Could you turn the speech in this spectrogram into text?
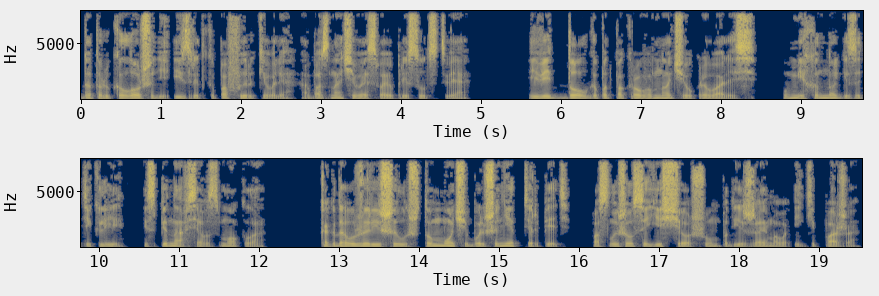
Да только лошади изредка пофыркивали, обозначивая свое присутствие. И ведь долго под покровом ночи укрывались. У Миха ноги затекли, и спина вся взмокла. Когда уже решил, что мочи больше нет терпеть, послышался еще шум подъезжаемого экипажа.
